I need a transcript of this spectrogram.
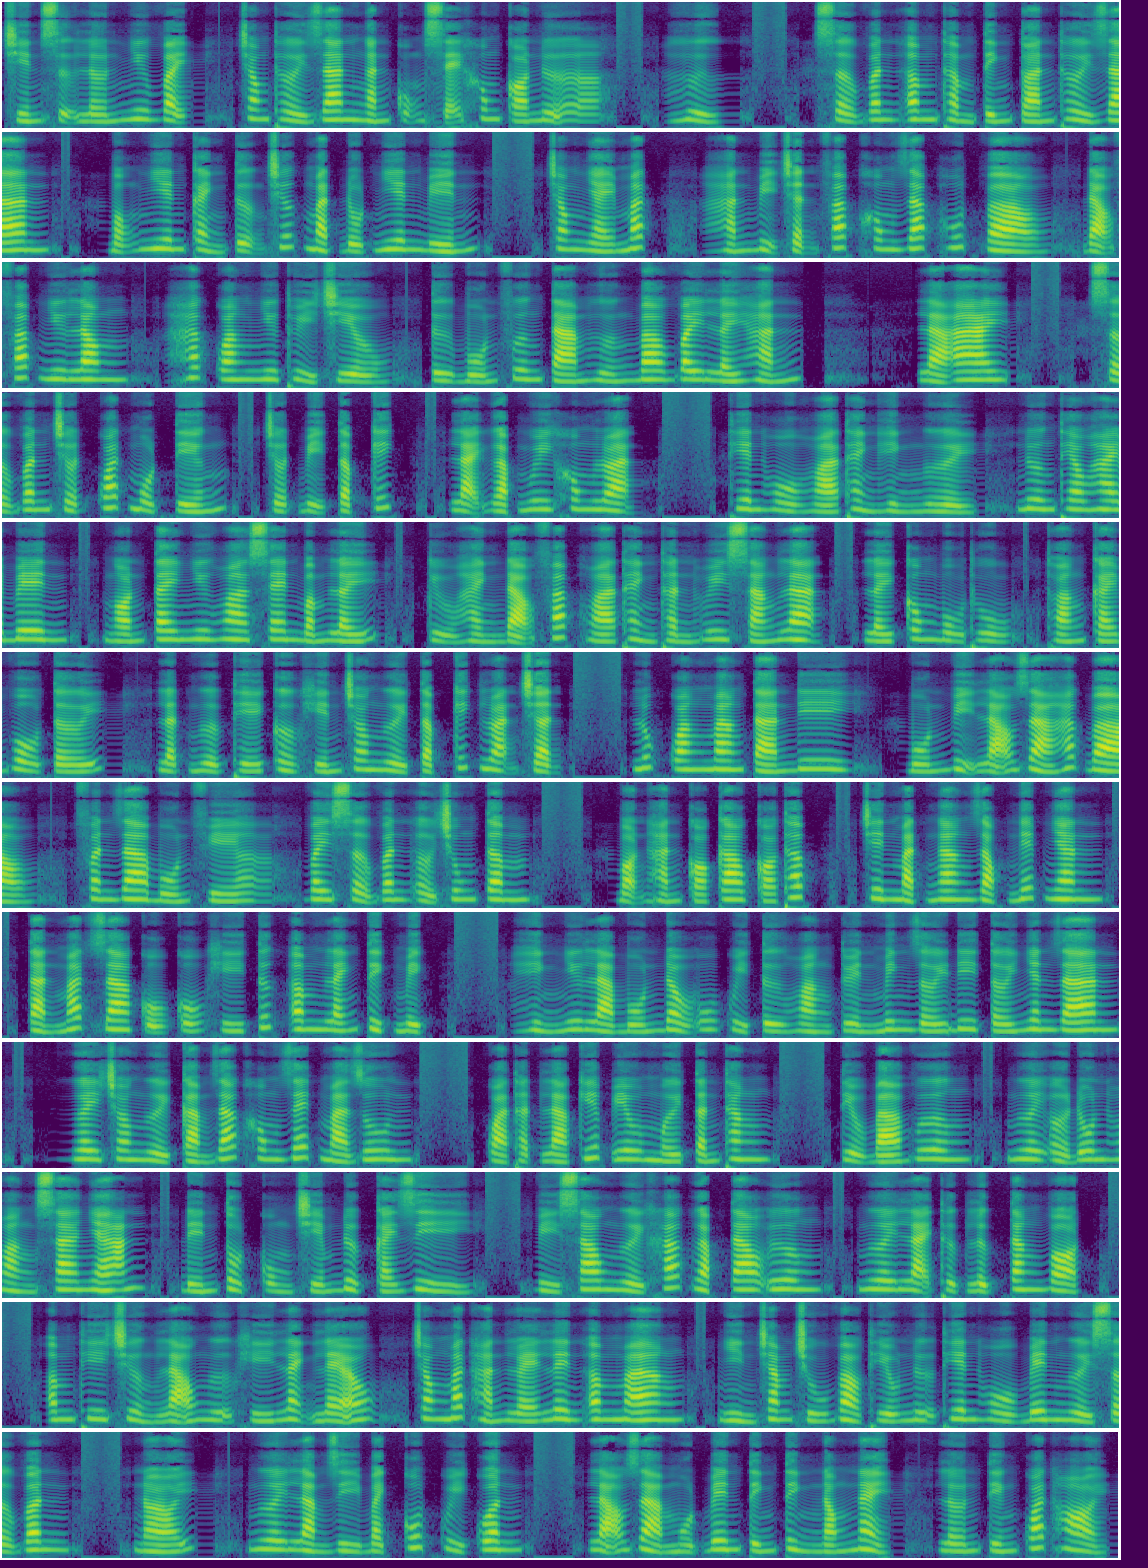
Chiến sự lớn như vậy, trong thời gian ngắn cũng sẽ không có nữa. Hừ. Sở Vân âm thầm tính toán thời gian, bỗng nhiên cảnh tượng trước mặt đột nhiên biến. Trong nháy mắt, hắn bị trận pháp không giáp hút vào, đạo pháp như long, hắc quang như thủy triều, từ bốn phương tám hướng bao vây lấy hắn. Là ai? Sở vân chợt quát một tiếng, chợt bị tập kích, lại gặp nguy không loạn. Thiên hồ hóa thành hình người, nương theo hai bên, ngón tay như hoa sen bấm lấy, cửu hành đạo pháp hóa thành thần huy sáng lạn, lấy công bù thủ, thoáng cái vồ tới, lật ngược thế cờ khiến cho người tập kích loạn trận. Lúc quang mang tán đi, bốn vị lão giả hắc bào, phân ra bốn phía, vây sở vân ở trung tâm. Bọn hắn có cao có thấp, trên mặt ngang dọc nếp nhăn, tản mát ra cổ cố khí tức âm lãnh tịch mịch. Hình như là bốn đầu u quỷ từ hoàng tuyển minh giới đi tới nhân gian, gây cho người cảm giác không rét mà run. Quả thật là kiếp yêu mới tấn thăng. Tiểu bá vương, ngươi ở đôn hoàng sa nhãn, đến tột cùng chiếm được cái gì? Vì sao người khác gặp tao ương, ngươi lại thực lực tăng vọt? Âm thi trưởng lão ngự khí lạnh lẽo, trong mắt hắn lóe lên âm mang, nhìn chăm chú vào thiếu nữ thiên hồ bên người sở vân, nói, ngươi làm gì bạch cốt quỷ quân? Lão giả một bên tính tình nóng nảy, lớn tiếng quát hỏi.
